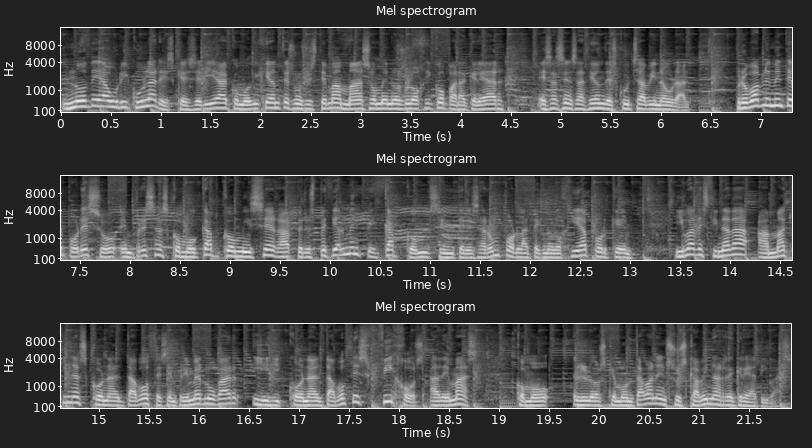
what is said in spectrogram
no de auriculares, que sería, como dije antes, un sistema más o menos lógico para crear esa sensación de escucha binaural. Probablemente por eso, empresas como Capcom y Sega, pero especialmente Capcom, se interesaron por la tecnología porque iba destinada a máquinas con altavoces en primer lugar y con altavoces fijos además, como los que montaban en sus cabinas recreativas.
